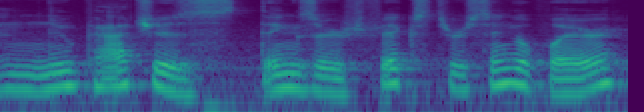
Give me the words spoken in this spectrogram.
in new patches, things are fixed for single player.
